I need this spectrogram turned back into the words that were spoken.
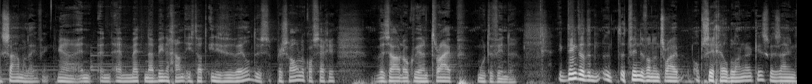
samenleving. Ja, en, en, en met naar binnen gaan, is dat individueel, dus persoonlijk? Of zeg je, we zouden ook weer een tribe moeten vinden? Ik denk dat het, het vinden van een tribe op zich heel belangrijk is. We zijn,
